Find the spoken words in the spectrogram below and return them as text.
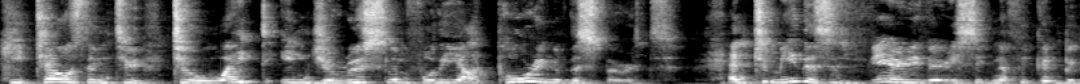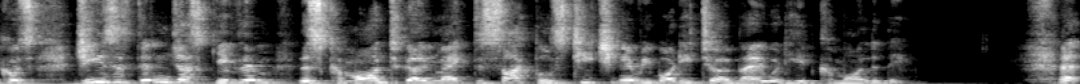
he tells them to, to wait in Jerusalem for the outpouring of the Spirit. And to me, this is very, very significant because Jesus didn't just give them this command to go and make disciples, teaching everybody to obey what he had commanded them. Uh,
